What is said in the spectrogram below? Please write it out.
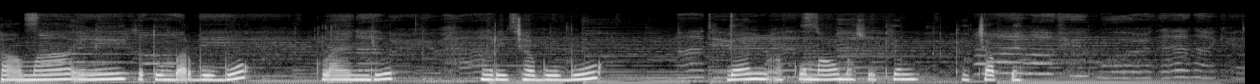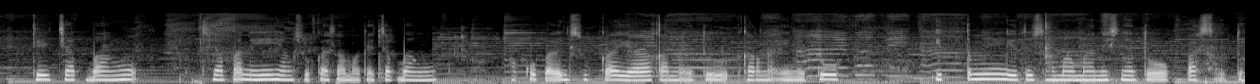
sama ini ketumbar bubuk lanjut merica bubuk dan aku mau masukin kecap ya. Kecap bangu. Siapa nih yang suka sama kecap bang aku paling suka ya karena itu karena ini tuh hitam gitu sama manisnya tuh pas gitu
